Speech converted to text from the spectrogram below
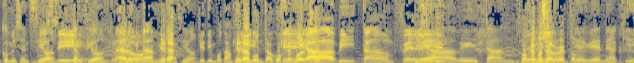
con mi sección, Sí, mi canción, claro, que me dan mi ¿Qué era- canción. Qué tiempo tan Queda feliz. apuntado, cogemos. Avi tan feliz. habitan Cogemos el feliz reto. Que viene aquí.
